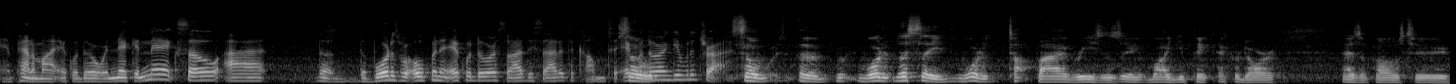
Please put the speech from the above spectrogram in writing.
And Panama and Ecuador were neck and neck, so I, the the borders were open in Ecuador, so I decided to come to So- Ecuador and give it a try. So, uh, what? Let's say, what are the top five reasons uh, why you picked Ecuador as opposed to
